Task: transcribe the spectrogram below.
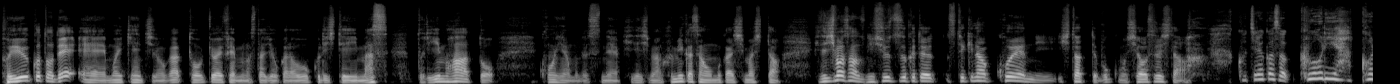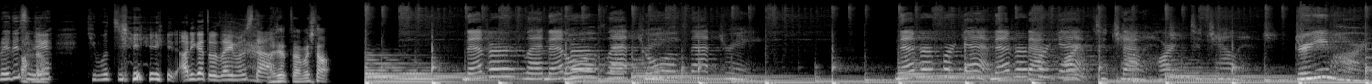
ということで、えー、森健一郎が東京 FM のスタジオからお送りしています「ドリームハート今夜もですね秀島文香さんをお迎えしました秀島さん2週続けて素敵な声に浸って僕も幸せでしたこちらこそクオリアこれですね気持ちいい ありがとうございましたありがとうございました Never let Never go of that let dream. go of that dream. Never forget. Never that forget heart to that challenge. heart to challenge. Dream heart.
